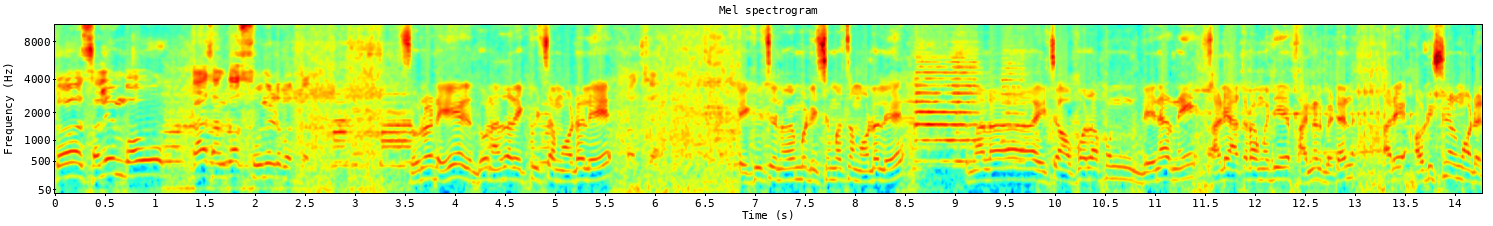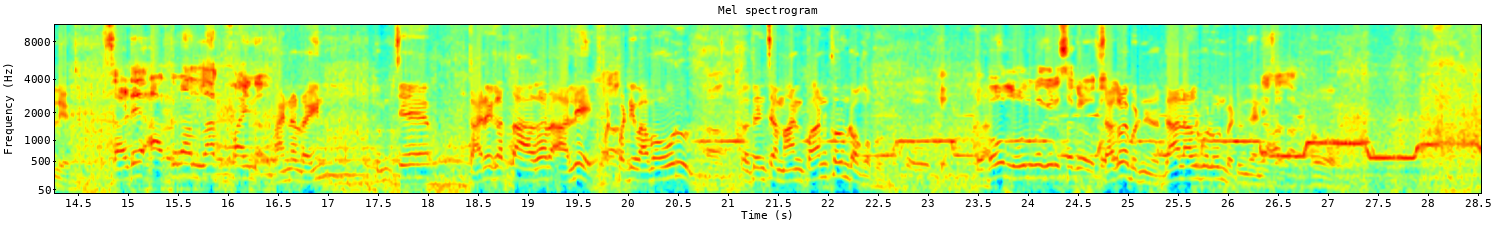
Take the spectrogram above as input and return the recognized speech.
तर सलीम भाऊ काय सांगता सोनेटबद्दल? सोनट हे दोन हजार एकवीसचा मॉडेल आहे. अच्छा. एकवीसचे नोव्हेंबर डिसेंबरचा मॉडेल आहे. तुम्हाला याचा ऑफर आपण देणार नाही. साडे अकरामध्ये फायनल भेटेल. अरे ऑडिशनल मॉडेल आहे. साडे अकरा लाख फायनल फायनल राहील. तुमचे कार्यकर्ता अगर आले पटपटी बाबावरून. तर त्यांचा मानपान करून टाकू आपण. ओके. भाऊ लोन वगैरे सगळं सगळं भेटून दहा लाख रुपये लोन भेटून जाईल. हो थार आहे भाऊ आपल्याकडे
